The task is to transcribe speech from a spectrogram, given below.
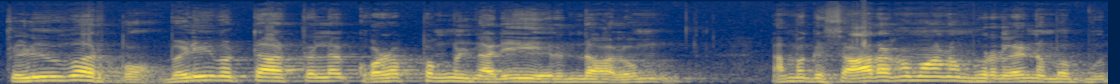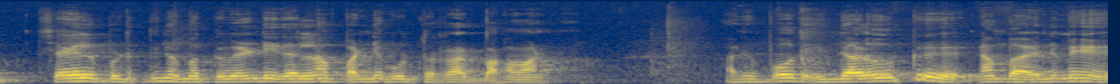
தெளிவாக இருப்போம். வெளிவட்டாரத்தில் குழப்பங்கள் நிறைய இருந்தாலும் நமக்கு சாதகமான முறையில் நம்ம செயல்படுத்தி நமக்கு வேண்டியதெல்லாம் பண்ணி கொடுத்துட்றார் பகவான். அது போதும் இந்த அளவுக்கு நம்ம இனிமேல்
